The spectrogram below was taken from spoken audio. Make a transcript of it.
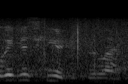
Okay, just here, just relax.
